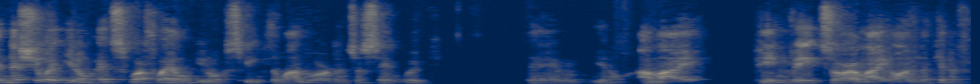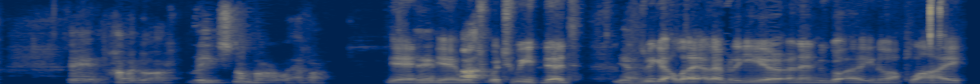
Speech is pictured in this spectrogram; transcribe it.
initially, you know, it's worthwhile, you know, speaking to the landlord and just saying, look, um, you know, am I paying rates or am I on the kind of, um, have I got a rates number or whatever? Yeah, Um, yeah. Which I- which we did. Yeah. we get a letter every year, and then we've got to you know apply.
